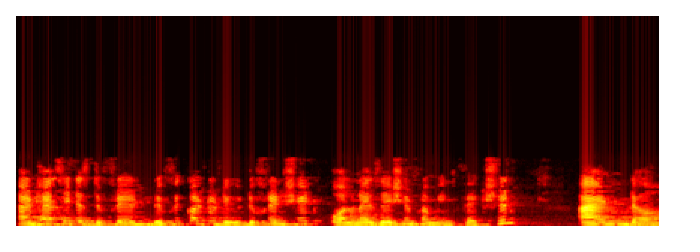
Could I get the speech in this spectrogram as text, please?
and hence it is different, difficult to di differentiate colonization from infection and uh,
